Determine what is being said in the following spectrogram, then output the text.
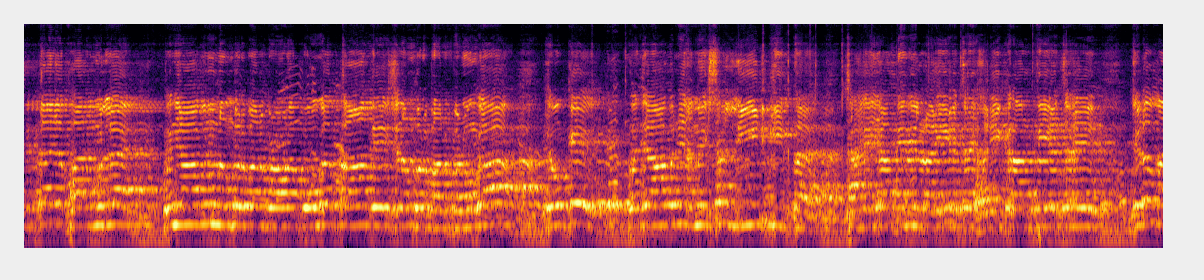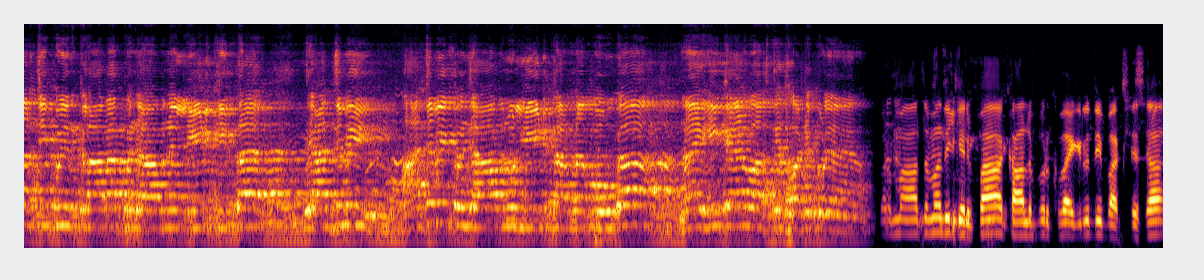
ਸਿੱਧਾ ਜਿਹਾ ਫਾਰਮੂਲਾ ਹੈ, ਪੰਜਾਬ ਨੂੰ ਨੰਬਰ 1 ਬਣਾਉਣਾ ਪਊਗਾ, ਤਾਂ ਦੇਸ਼ ਨੰਬਰ 1 ਬਣੂਗਾ, ਕਿਉਂਕਿ ਪੰਜਾਬ ਨੇ ਹਮੇਸ਼ਾ ਲੀਡ ਕੀਤਾ ਚਾਹੇ ਆਜ਼ਾਦੀ ਦੀ ਲੜਾਈ ਹੈ, ਚਾਹੇ ਹਰੀ ਕ੍ਰਾਂਤੀ ਹੈ, ਚਾਹੇ ਜਿਹੜਾ ਮਰਜ਼ੀ ਕੋਈ ਇਨਕਲਾਬ ਹੈ, ਪੰਜਾਬ ਨੇ ਲੀਡ ਕੀਤਾ ਤੇ ਅੱਜ ਵੀ ਅੱਜ ਵੀ ਪੰਜਾਬ ਨੂੰ ਲੀਡ ਕਰਨਾ ਪਊਗਾ ਮੈਂ ਇਹੀ ਕਹਿਣ ਵਾਸਤੇ ਤੁਹਾਡੇ ਕੋਲੇ ਆਇਆ ਪਰਮਾਤਮਾ ਦੀ ਕਿਰਪਾ, ਅਕਾਲ ਪੁਰਖ ਵਾਹਿਗੁਰੂ ਦੀ ਬਖਸ਼ਿਸ਼ ਆ।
